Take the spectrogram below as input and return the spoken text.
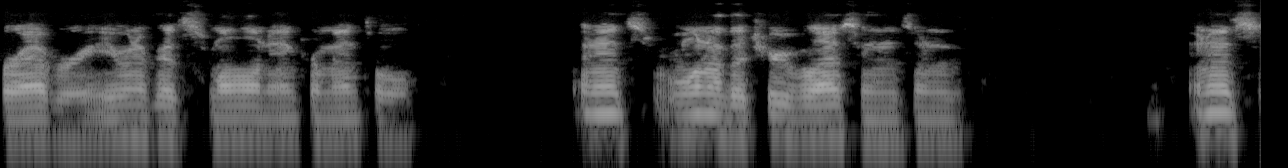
forever, even if it's small and incremental. And it's one of the true blessings and and it's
